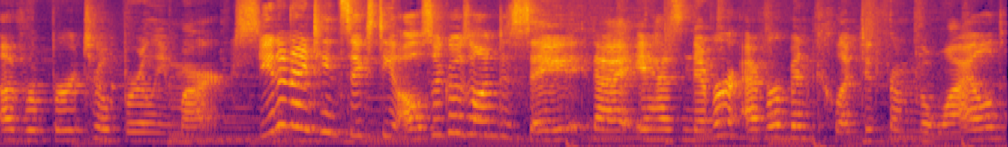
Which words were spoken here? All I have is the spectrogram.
of Roberto Burle Marx. Gina 1960 also goes on to say that it has never ever been collected from the wild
